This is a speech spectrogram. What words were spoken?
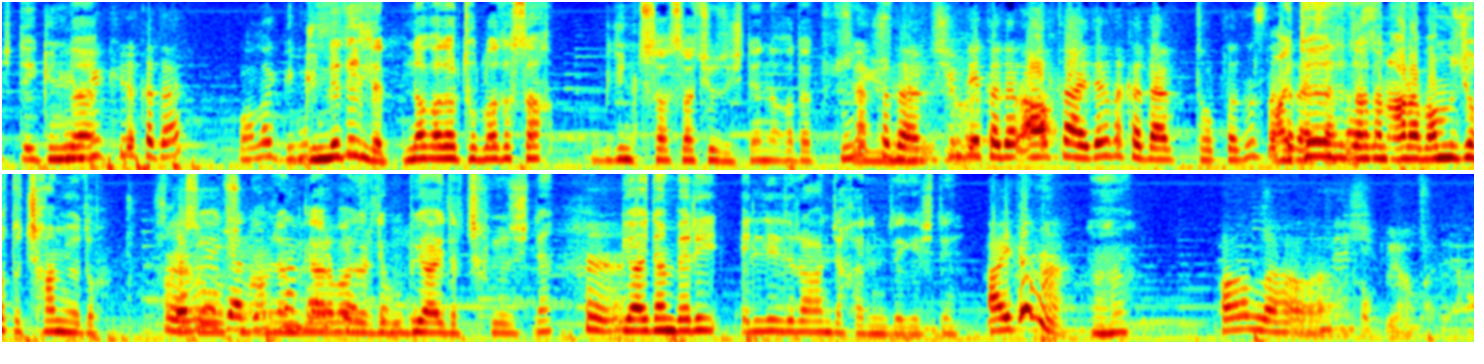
İşte günde Günlük ne kadar? Vallahi günlük günde değil de ne kadar topladıksak bir gün sa- satıyoruz işte ne kadar tutuyorsa Ne kadar? Şimdiye kadar 6 ayda ne kadar topladınız? Ne kadar Ayda sattınız? zaten arabamız yoktu çıkamıyorduk. Hı. Olsun geldiğimizden amcam bir beri araba biraz verdi. Bu bir aydır çıkıyoruz işte. Hı. Bir aydan beri 50 lira ancak elimize geçti. Ayda mı? Hı hı. Allah Allah. toplayan var ya.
